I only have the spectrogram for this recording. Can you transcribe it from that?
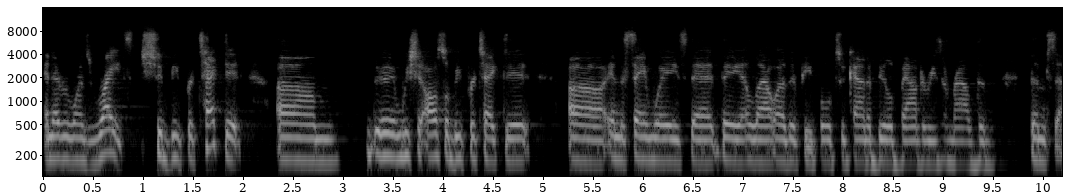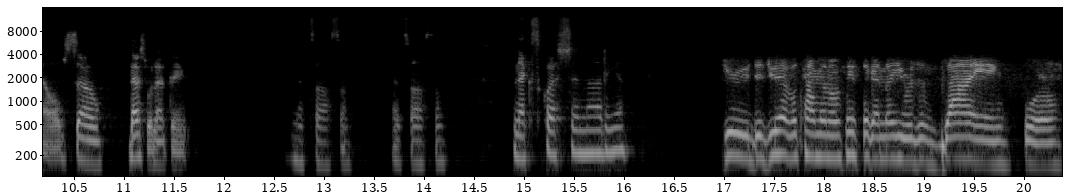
and everyone's rights should be protected, um, then we should also be protected uh, in the same ways that they allow other people to kind of build boundaries around them themselves. So that's what I think. That's awesome. That's awesome. Next question, Nadia. Drew, did you have a comment on Facebook? I know you were just dying for.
